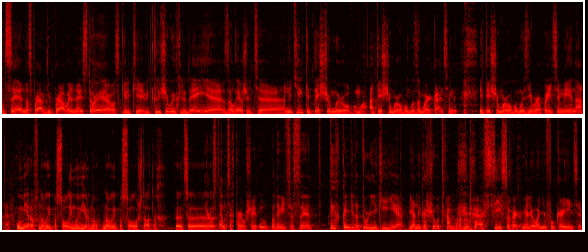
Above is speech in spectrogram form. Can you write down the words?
І це насправді правильна історія, оскільки від ключових людей е, залежить е, не тільки те, що ми робимо, а те, що ми робимо з американцями, і те, що ми робимо з європейцями і НАТО. Умєров новий посол, ймовірно, новий посол у Штатах. Е, Це І Ростем це хороший. Ну, подивіться, серед тих кандидатур, які є, я не кажу там всі 40 мільйонів українців.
